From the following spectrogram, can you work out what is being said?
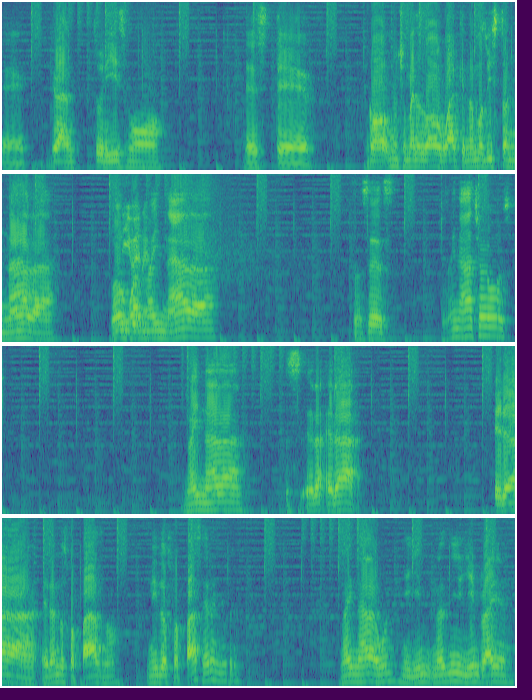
eh, Gran Turismo, este, mucho menos God of War, que no hemos visto nada. God of War no hay nada. Entonces, pues no hay nada, chavos. No hay nada. Pues era, era, era, eran los papás, ¿no? Ni los papás eran, yo creo. No hay nada aún, ni no es ni Jim Ryan.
